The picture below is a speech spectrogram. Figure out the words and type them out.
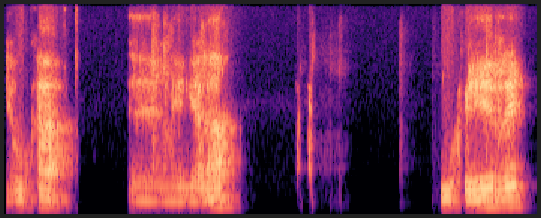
Voy a buscar eh, Media Lab UGR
